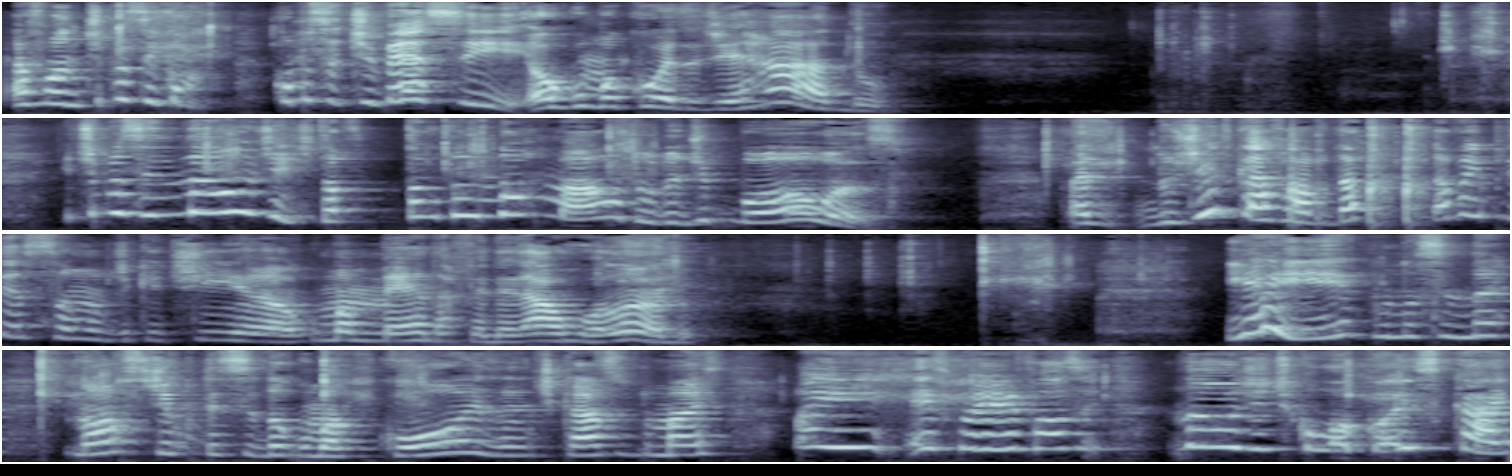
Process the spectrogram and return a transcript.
Ela falando, tipo assim, como, como se tivesse alguma coisa de errado. Tipo assim, não, gente, tava, tava tudo normal, tudo de boas. Mas do jeito que ela falava, dava a impressão de que tinha alguma merda federal rolando. E aí, quando assim, né? Nossa, tinha acontecido alguma coisa de casa e tudo mais. Aí eles e fala assim: Não, a gente colocou Sky.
